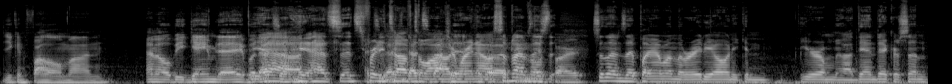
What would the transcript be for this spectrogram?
You can follow them on MLB Game Day, but yeah, that's uh, yeah, it's it's pretty that's- tough that's to watch them right now. the- for the sometimes they sometimes they play them on the radio and you can hear them. Uh, Dan Dickerson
